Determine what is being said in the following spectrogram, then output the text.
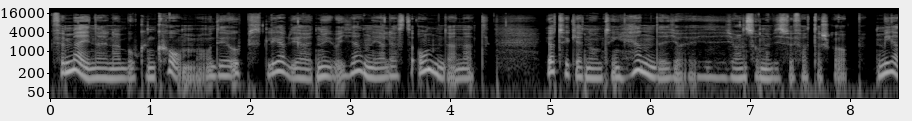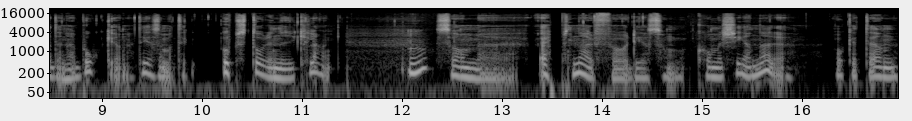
för mig när den här boken kom, och det upplevde jag nu igen när jag läste om den, att jag tycker att någonting händer i Göran Sonnevis författarskap med den här boken. Det är som att det uppstår en ny klang. Mm. Som eh, öppnar för det som kommer senare. Och att den,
